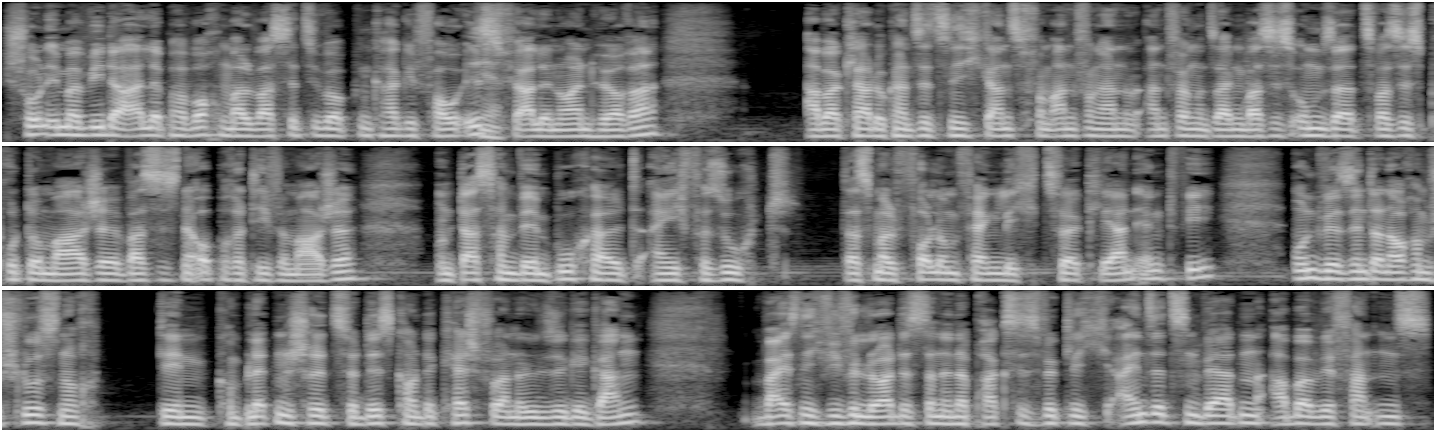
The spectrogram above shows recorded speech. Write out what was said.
schon immer wieder alle paar Wochen mal, was jetzt überhaupt ein KGV ist ja. für alle neuen Hörer. Aber klar, du kannst jetzt nicht ganz vom Anfang an anfangen und sagen, was ist Umsatz, was ist Bruttomarge, was ist eine operative Marge. Und das haben wir im Buch halt eigentlich versucht, das mal vollumfänglich zu erklären irgendwie. Und wir sind dann auch am Schluss noch den kompletten Schritt zur Discounted Cashflow Analyse gegangen. Weiß nicht, wie viele Leute es dann in der Praxis wirklich einsetzen werden, aber wir fanden es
